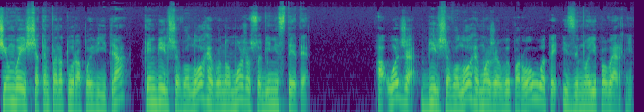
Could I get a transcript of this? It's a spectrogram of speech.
Чим вища температура повітря, тим більше вологи воно може в собі містити. А отже, більше вологи може випаровувати із земної поверхні.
